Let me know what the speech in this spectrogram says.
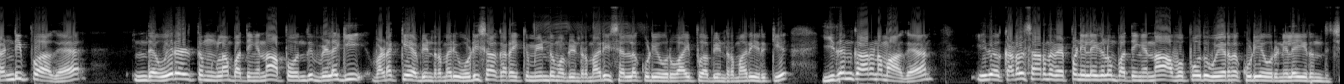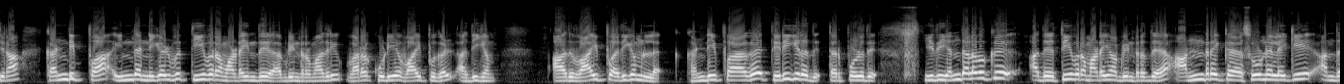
கண்டிப்பாக இந்த உயரழுத்தம்லாம் பார்த்தீங்கன்னா அப்போ வந்து விலகி வடக்கே அப்படின்ற மாதிரி ஒடிசா கரைக்கு மீண்டும் அப்படின்ற மாதிரி செல்லக்கூடிய ஒரு வாய்ப்பு அப்படின்ற மாதிரி இருக்குது இதன் காரணமாக இது கடல் சார்ந்த வெப்பநிலைகளும் பார்த்திங்கன்னா அவ்வப்போது உயரக்கூடிய ஒரு நிலை இருந்துச்சுன்னா கண்டிப்பாக இந்த நிகழ்வு தீவிரமடைந்து அப்படின்ற மாதிரி வரக்கூடிய வாய்ப்புகள் அதிகம். அது வாய்ப்பு அதிகம் இல்லை. கண்டிப்பாக தெரிகிறது தற்பொழுது. இது எந்த அளவுக்கு அது தீவிரமடையும் அப்படின்றது அன்றைக்கு சூழ்நிலைக்கு அந்த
